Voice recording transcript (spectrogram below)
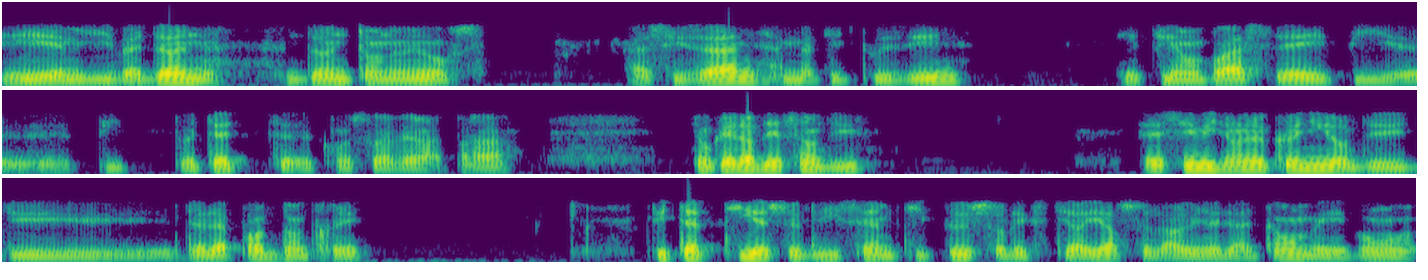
Et elle me dit, bah, donne, donne ton nounours à Suzanne, à ma petite cousine, et puis embrasse-les, et puis, euh, puis peut-être euh, qu'on se reverra pas. Donc elle a descendu. Elle s'est mise dans le cognure du, du, de la porte d'entrée. Petit à petit, elle se glissait un petit peu sur l'extérieur, sur la rue Latin, mais bon.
